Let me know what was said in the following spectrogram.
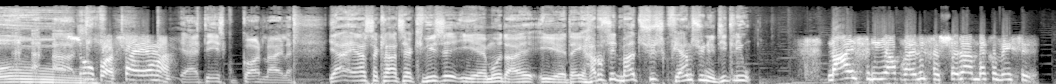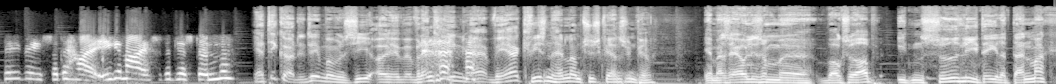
Oh. Super, så er jeg her. ja, det er sgu godt, Leila. Jeg er så klar til at quizze i, uh, mod dig i uh, dag. Har du set meget tysk fjernsyn i dit liv? Nej, fordi jeg er oprindeligt fra Sjælland, der kan vi se tv, så det har jeg ikke, nej. Så det bliver spændende. Ja, det gør det, det må man sige. Og øh, hvordan kan det egentlig være, være at quizzen handler om tysk fjernsyn, Per? Jamen altså, jeg er jo ligesom øh, vokset op i den sydlige del af Danmark,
